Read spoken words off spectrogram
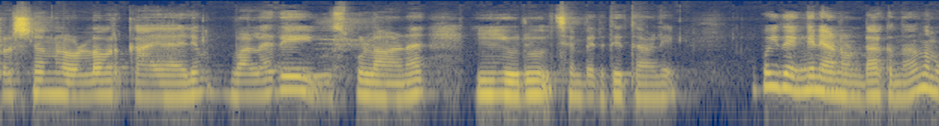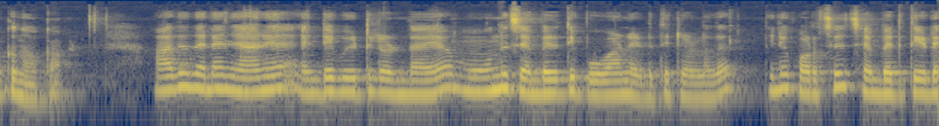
പ്രശ്നങ്ങളുള്ളവർക്കായാലും വളരെ യൂസ്ഫുള്ളാണ് ഈ ഒരു ചെമ്പരത്തി താളി. അപ്പോൾ ഇതെങ്ങനെയാണ് ഉണ്ടാക്കുന്നത്? നമുക്ക് നോക്കാം. ആദ്യം തന്നെ ഞാൻ എന്റെ വീട്ടിലുണ്ടായ മൂന്ന് ചെമ്പരത്തി പൂവാണ് എടുത്തിട്ടുള്ളത്. പിന്നെ കുറച്ച് ചെമ്പരത്തിയുടെ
